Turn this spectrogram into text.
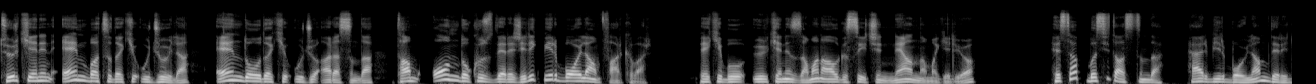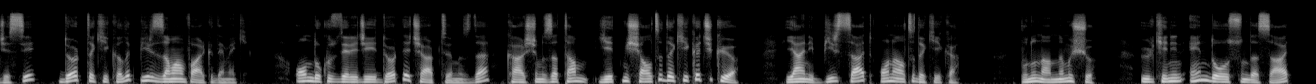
Türkiye'nin en batıdaki ucuyla en doğudaki ucu arasında tam 19 derecelik bir boylam farkı var. Peki bu ülkenin zaman algısı için ne anlama geliyor? Hesap basit aslında. Her bir boylam derecesi 4 dakikalık bir zaman farkı demek. 19 dereceyi 4 ile çarptığımızda karşımıza tam 76 dakika çıkıyor. Yani 1 saat 16 dakika. Bunun anlamı şu. Ülkenin en doğusunda saat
